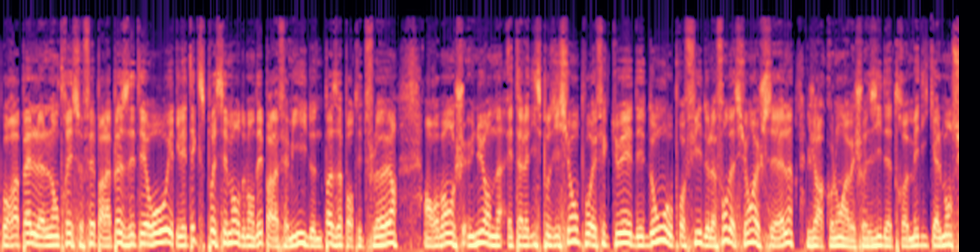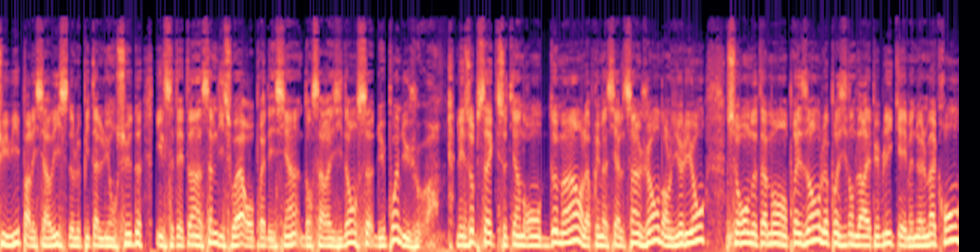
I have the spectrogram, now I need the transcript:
Pour rappel, l'entrée se fait par la place des terreaux. Il est expressément demandé par la famille de ne pas apporter de fleurs. En revanche, une urne est à la disposition pour effectuer des dons au profit de la fondation HCL. Gérard Collomb avait choisi d'être médicalement suivi par les services de l'hôpital Lyon-Sud. Il s'est éteint samedi soir auprès des siens dans sa résidence du Point du Jour. Les obsèques se tiendront demain en la primatiale Saint-Jean dans le Vieux-Lyon. Seront notamment le président de la République Emmanuel Macron,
